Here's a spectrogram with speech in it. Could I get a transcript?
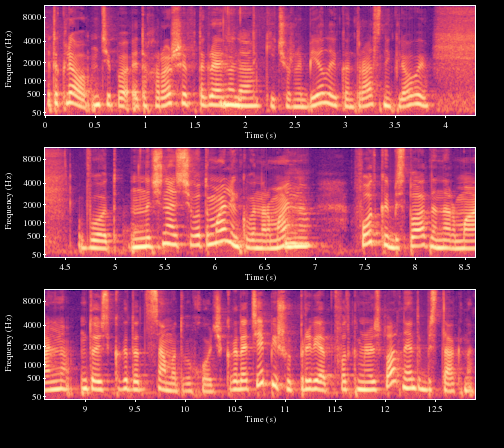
Это клево. Ну, типа, это хорошие фотографии, ну, да. такие черно-белые, контрастные, клевые. Вот. Начиная с чего-то маленького, нормально. Угу. Фотка бесплатно, нормально. Ну, то есть, когда ты сам этого хочешь. Когда тебе пишут «Привет, фотка мне бесплатно», это бестактно.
